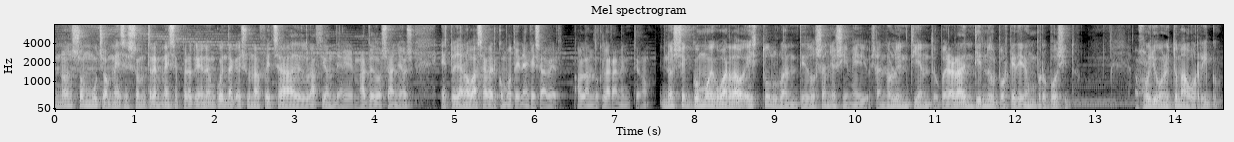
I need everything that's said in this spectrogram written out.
no, son muchos meses, son tres meses, pero teniendo en cuenta que es una fecha de duración de más de dos años, esto ya no va a saber como tenía que saber, hablando claramente, ¿no? No sé cómo he guardado esto durante dos años y medio, o sea, no lo entiendo, pero ahora entiendo el por qué tiene un propósito. A lo mejor yo con esto me hago rico,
